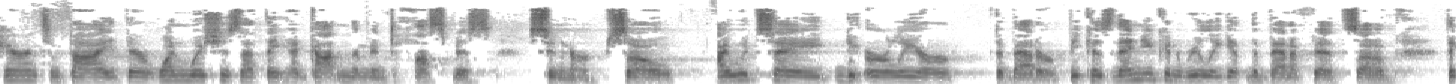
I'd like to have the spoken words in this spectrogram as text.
parents have died, their one wish is that they had gotten them into hospice sooner. So I would say the earlier the better, because then you can really get the benefits of the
